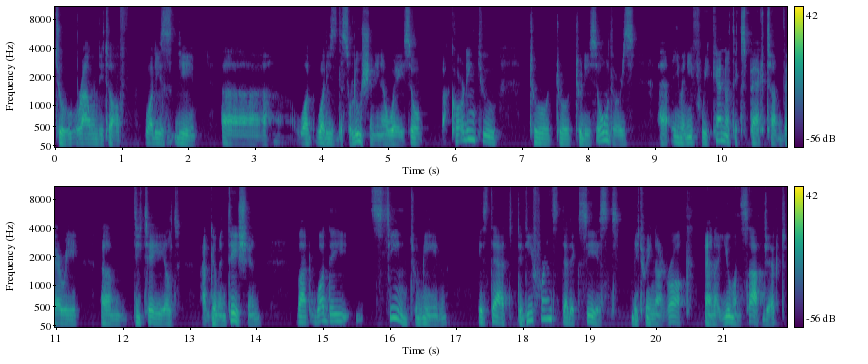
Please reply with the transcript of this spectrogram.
to round it off, what is the uh, what what is the solution in a way? So, according to to to, to these authors, uh, even if we cannot expect a very um, detailed argumentation, But what they seem to mean is that the difference that exists between a rock and a human subject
